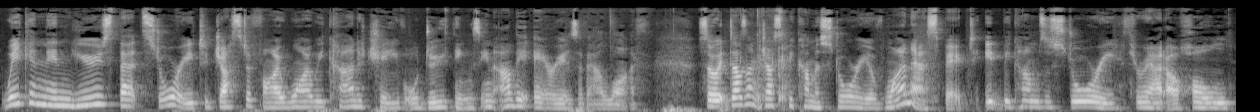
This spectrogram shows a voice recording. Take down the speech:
We can then use that story to justify why we can't achieve or do things in other areas of our life. So it doesn't just become a story of one aspect, it becomes a story throughout our whole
